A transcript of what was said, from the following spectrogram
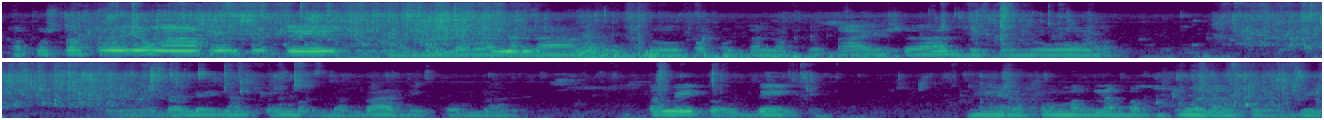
Tapos na po yung aking puti, nagbandawan na lang. So, papunta na po tayo sa Dicolor. Madali lang pong maglaba, di po ba? Basta may tubig. Mahirap pong maglaba pag walang tubig.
